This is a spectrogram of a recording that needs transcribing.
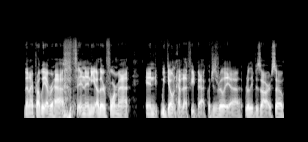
than I probably ever have in any other format, and we don't have that feedback, which is really uh, really bizarre. So,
